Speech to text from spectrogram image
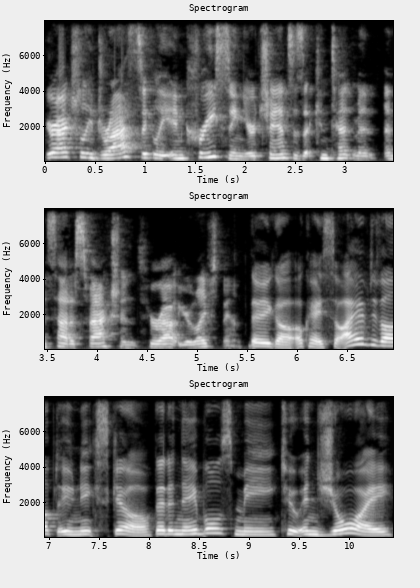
you're actually drastically increasing your chances at contentment and satisfaction throughout your lifespan. There you go. Okay, so I have developed a unique skill that enables me to enjoy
